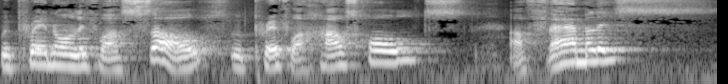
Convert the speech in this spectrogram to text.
We pray not only for ourselves, we pray for our households, our families,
